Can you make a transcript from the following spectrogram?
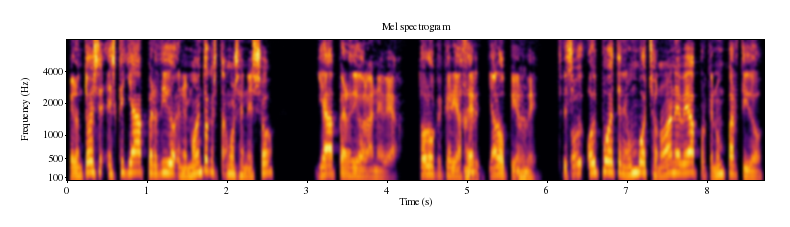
Pero entonces es que ya ha perdido, en el momento que estamos en eso, ya ha perdido la NBA. Todo lo que quería hacer Mm. ya lo pierde. Sí, sí. Hoy, hoy puede tener un bochorno la NBA porque en un partido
